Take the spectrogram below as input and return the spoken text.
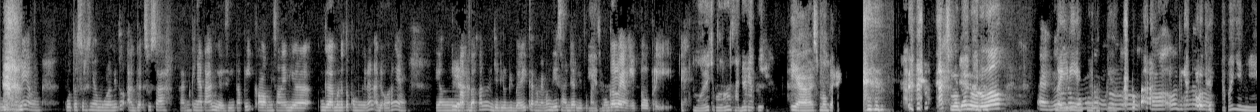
biasanya yang putus terus nyambung lagi itu agak susah kan kenyataan gak sih? Tapi kalau misalnya dia nggak menutup kemungkinan ada orang yang yang ma- bahkan jadi lebih baik karena memang dia sadar gitu kan. Iya. Semoga lo yang itu, Pri. Eh, Semoga cowok lo sadar ya Pri Iya, semoga. semoga Nurul eh Nurul Nggak iri ya, ngomong dong, Nurul. Kalau lo gimana lo? Apanya nih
